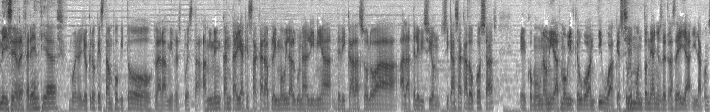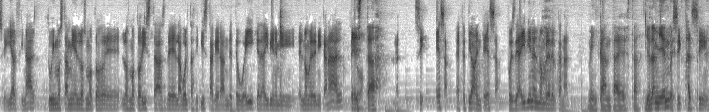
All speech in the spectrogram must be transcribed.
mix de referencias. Bueno, yo creo que está un poquito clara mi respuesta. A mí me encantaría que sacara Playmobil alguna línea dedicada solo a, la televisión. Sí que han sacado cosas eh, como una unidad móvil que hubo antigua, que estuve un montón de años detrás de ella y la conseguí al final. Tuvimos también los, eh, los motoristas de la Vuelta Ciclista que eran de TVI, que de ahí viene el nombre de mi canal. Esta. Sí, esa, efectivamente esa. Pues de ahí viene el nombre del canal. Me encanta esta. Yo también, pues sí, al, sí.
